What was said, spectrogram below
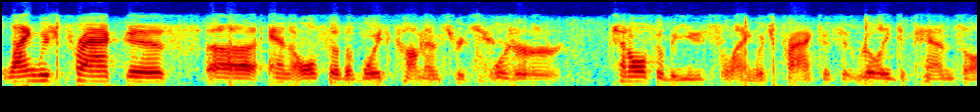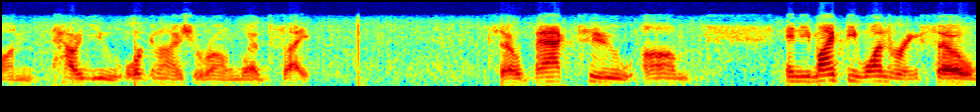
language practice, uh, and also the voice comments recorder can also be used for language practice. It really depends on how you organize your own website. So back to, um, and you might be wondering, so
